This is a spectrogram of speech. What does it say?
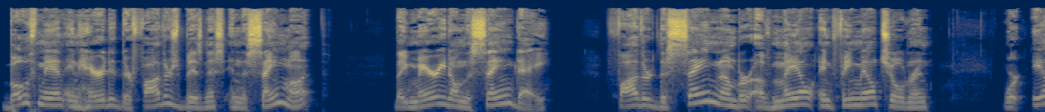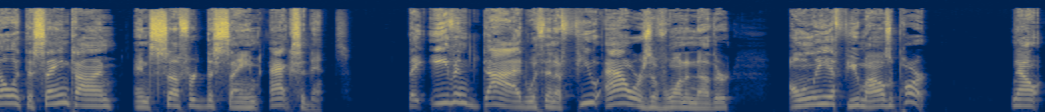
both men inherited their father's business in the same month. They married on the same day, fathered the same number of male and female children, were ill at the same time, and suffered the same accidents. They even died within a few hours of one another, only a few miles apart. Now,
